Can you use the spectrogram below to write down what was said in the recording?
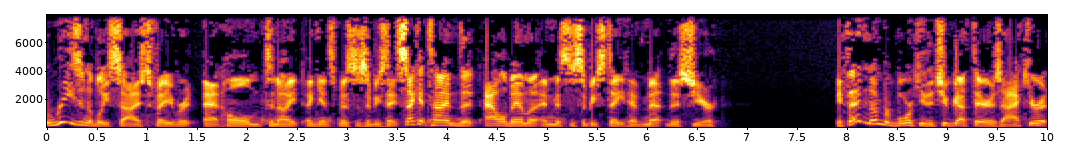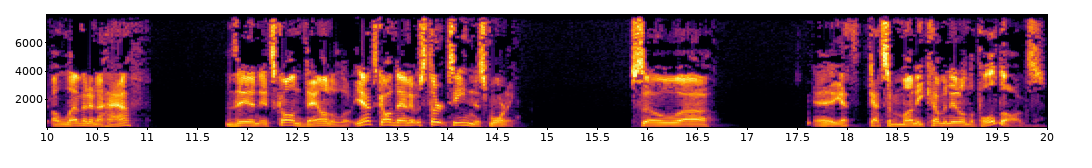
reasonably sized favorite at home tonight against Mississippi State. Second time that Alabama and Mississippi State have met this year. If that number, Borky, that you've got there is accurate, 11 and a half, then it's gone down a little. Yeah, it's gone down. It was 13 this morning. So, uh, yeah, got, got some money coming in on the Bulldogs.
